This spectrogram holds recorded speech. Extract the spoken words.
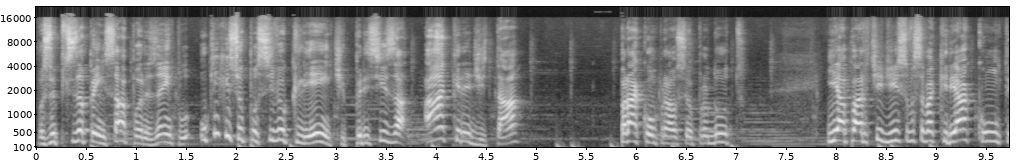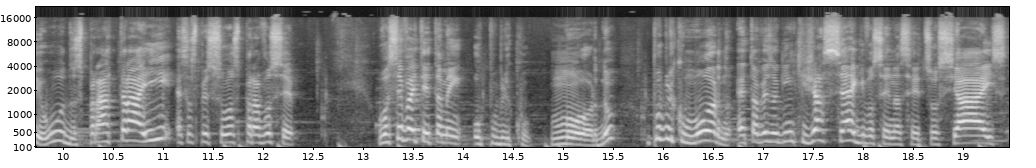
Você precisa pensar, por exemplo, o que, que seu possível cliente precisa acreditar para comprar o seu produto. E a partir disso você vai criar conteúdos para atrair essas pessoas para você. Você vai ter também o público morno. O público morno é talvez alguém que já segue você nas redes sociais,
